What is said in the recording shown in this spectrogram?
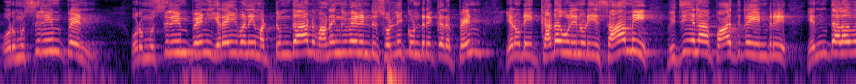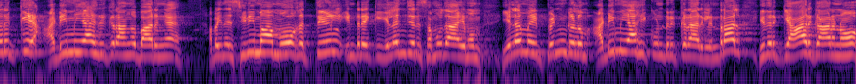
ஒரு முஸ்லீம் பெண். ஒரு முஸ்லீம் பெண் இறைவனை மட்டும்தான் வணங்குவேன் என்று சொல்லிக் கொண்டிருக்கிற பெண் என்னுடைய கடவுள் என்னுடைய சாமி விஜய நான் பார்த்துட்டேன் என்று எந்த அளவிற்கு அடிமையாக இருக்கிறாங்க பாருங்க. அப்போ இந்த சினிமா மோகத்தில் இன்றைக்கு இளைஞர் சமுதாயமும் இளமை பெண்களும் அடிமையாகி கொண்டிருக்கிறார்கள் என்றால் இதற்கு யார் காரணம்?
